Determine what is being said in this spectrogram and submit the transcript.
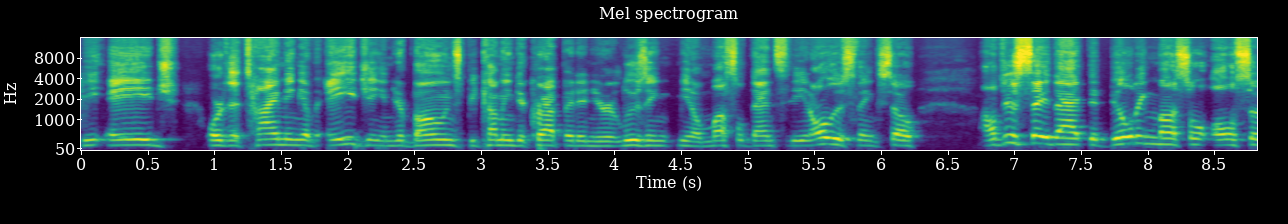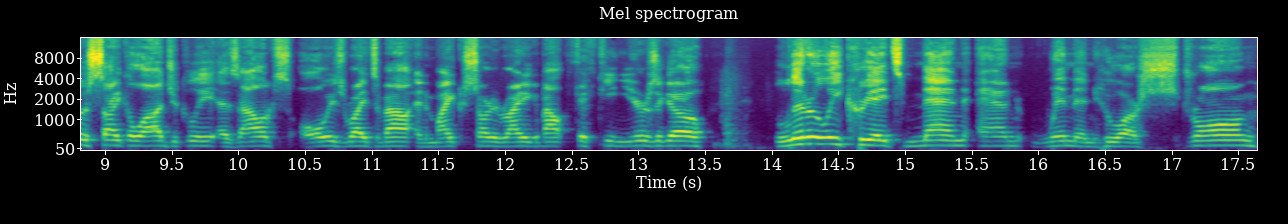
the age or the timing of aging and your bones becoming decrepit and you're losing, you know, muscle density and all those things. So I'll just say that that building muscle also psychologically, as Alex always writes about and Mike started writing about 15 years ago, literally creates men and women who are strong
